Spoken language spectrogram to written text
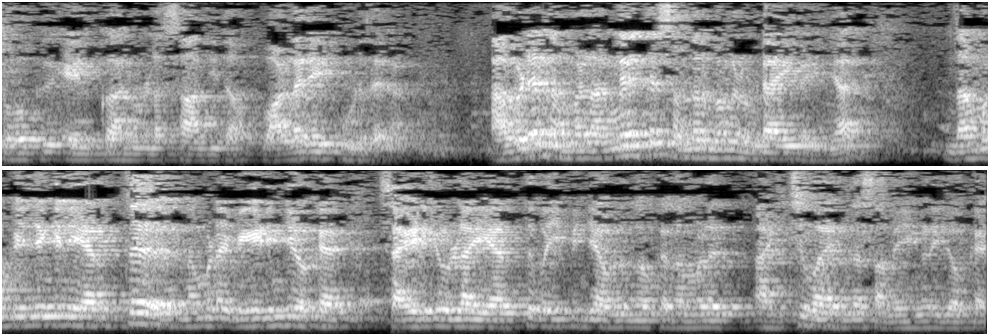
ഷോക്ക് ഏൽക്കാനുള്ള സാധ്യത വളരെ കൂടുതലാണ്. അവിടെ നമ്മൾ അങ്ങനത്തെ സന്ദർഭങ്ങൾ ഉണ്ടായി കഴിഞ്ഞാൽ നമുക്കില്ലെങ്കിൽ എർത്ത് നമ്മുടെ വീടിന്റെ ഒക്കെ സൈഡിലുള്ള എർത്ത് പൈപ്പിന്റെ അവിടെ നിന്നൊക്കെ നമ്മൾ അടിച്ചു വരുന്ന സമയങ്ങളിലൊക്കെ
